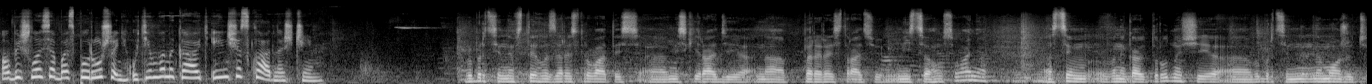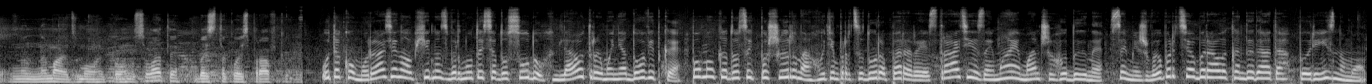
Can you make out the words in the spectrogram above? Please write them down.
Обійшлося без порушень, утім виникають інші складнощі. Виборці не встигли зареєструватись е, в міській раді на перереєстрацію місця голосування. З цим виникають труднощі. Е, Виборці не не можуть, ну, не мають змоги проголосувати без такої справки. У такому разі необхідно звернутися до суду для отримання довідки. Помилка досить поширена, утім процедура перереєстрації займає менше години. Самі ж виборці обирали кандидата по-різному.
